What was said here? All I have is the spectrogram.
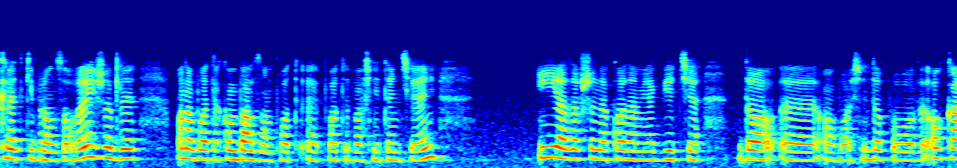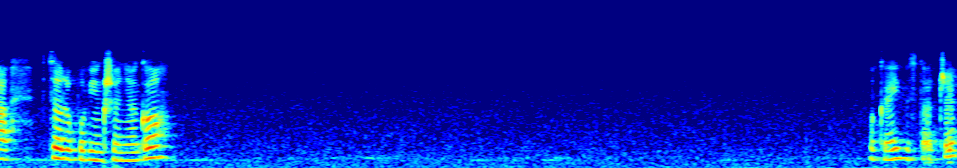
kredki brązowej, żeby ona była taką bazą pod, pod właśnie ten cień. I ja zawsze nakładam, jak wiecie, do, e, o właśnie, do połowy oka w celu powiększenia go. Ok, wystarczy.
